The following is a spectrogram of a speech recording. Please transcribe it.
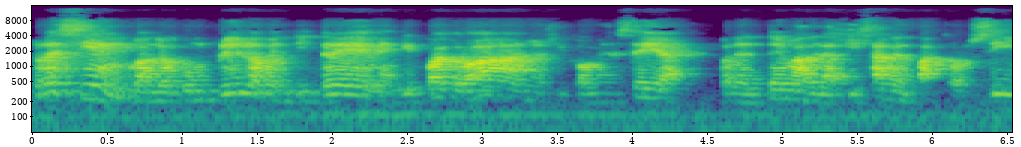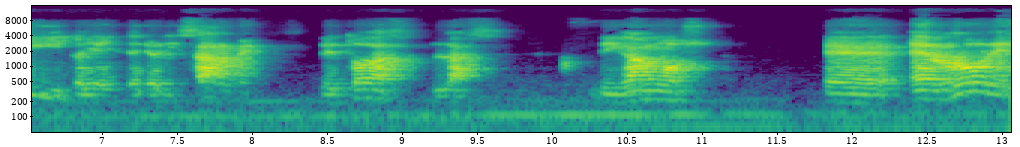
Recién cuando cumplí los 23, 24 años y comencé a, con el tema de la tisana del pastorcito y a interiorizarme de todas las, digamos, eh, errores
